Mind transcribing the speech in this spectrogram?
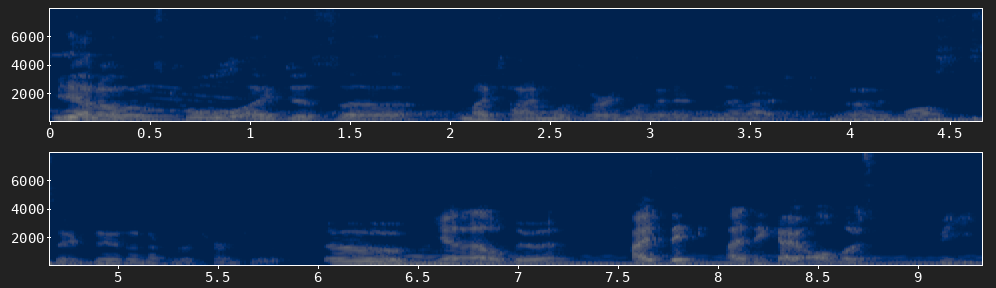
Yeah, no, it was cool. I just uh, my time was very limited, and then I uh, lost the save data and never returned to it. Oh, yeah, that'll do it. I think I think I almost beat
